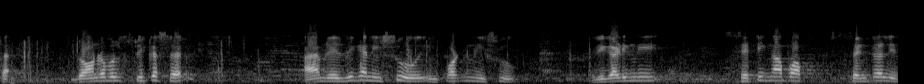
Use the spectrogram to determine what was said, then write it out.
The Honorable Speaker, sir, I am raising an issue, important issue, regarding the setting up of central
